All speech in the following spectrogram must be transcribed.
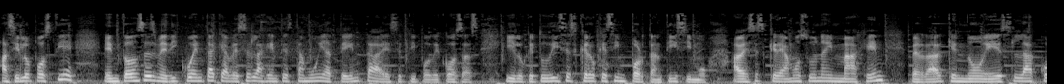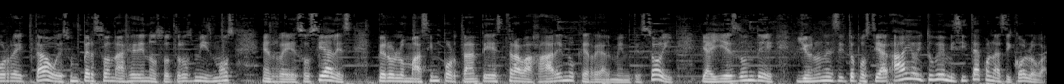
Así lo posteé. Entonces me di cuenta que a veces la gente está muy atenta a ese tipo de cosas y lo que tú dices creo que es importantísimo. A veces creamos una imagen, ¿verdad? Que no es la correcta o es un personaje de nosotros mismos en redes sociales, pero lo más importante es trabajar en lo que realmente soy. Y ahí es donde yo no necesito postear, ay, hoy mi cita con la psicóloga.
